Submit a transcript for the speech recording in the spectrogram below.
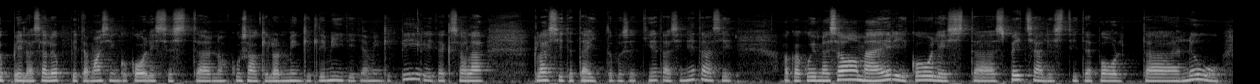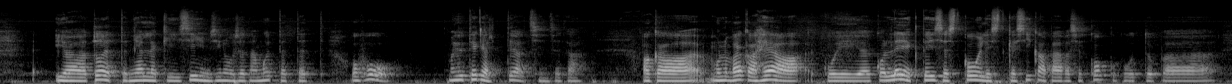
õpilasel õppida Masingu koolis, sest äh, noh, kusagil on mingid limiidid ja mingid piirid, eks ole, klasside täituvused ja nii edasi, nii edasi. aga kui me saame erikoolist spetsialistide poolt nõu ja toetan jällegi, Siim, sinu seda mõtet, et ohoo, ma ju tegelikult teadsin seda aga mul on väga hea, kui kolleeg teisest koolist, kes igapäevaselt kokku puutub, äh,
